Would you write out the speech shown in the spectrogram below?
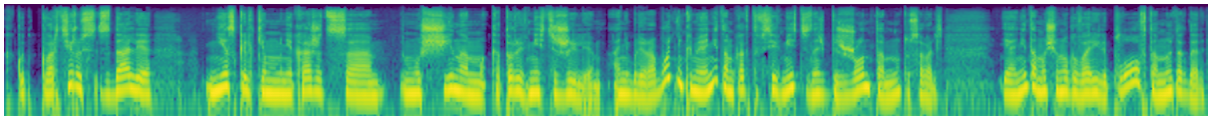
какую-то квартиру сдали нескольким, мне кажется, мужчинам, которые вместе жили. Они были работниками, и они там как-то все вместе, значит, без жен там, ну, тусовались. И они там очень много варили плов, там, ну и так далее.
